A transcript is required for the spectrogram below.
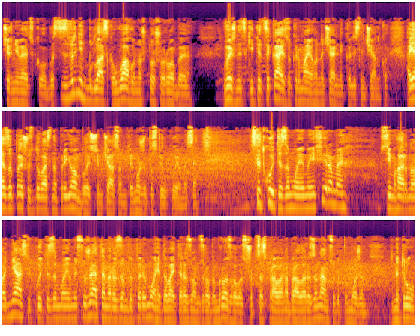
Чернівецької області. Зверніть, будь ласка, увагу на те, що робить Вижницький ТЦК, і, зокрема, його начальник Колісниченко. А я запишусь до вас на прийом ближчим часом, то й може поспілкуємося. Слідкуйте за моїми ефірами. Всім гарного дня, слідкуйте за моїми сюжетами разом до перемоги. Давайте разом зробимо розголос, щоб ця справа набрала резонансу. Допоможемо Дмитру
